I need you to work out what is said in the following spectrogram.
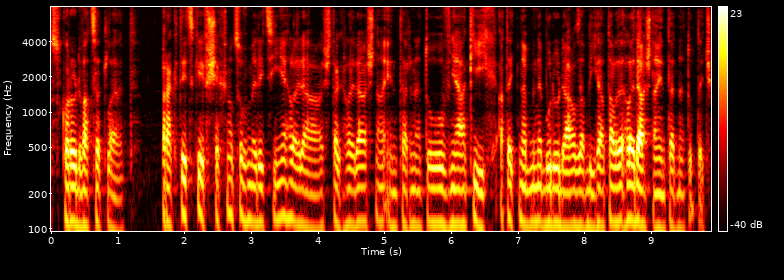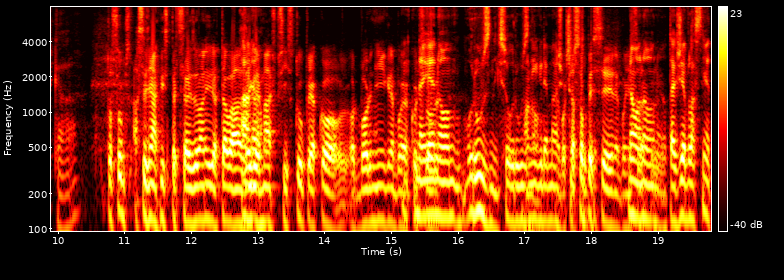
skoro 20 let. Prakticky všechno, co v medicíně hledáš, tak hledáš na internetu v nějakých, a teď nebudu dál zabíhat, ale hledáš na internetu tečka to jsou asi nějaký specializovaný databáze, ano. kde máš přístup jako odborník nebo jako Nejenom člověk. různý, jsou různý, ano. kde máš nebo časopisy nebo něco No, no, no, takže vlastně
